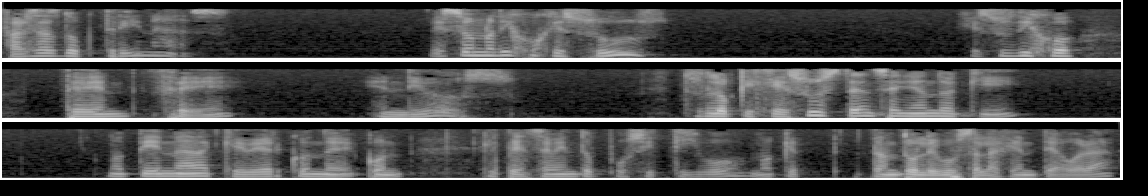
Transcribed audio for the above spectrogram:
falsas doctrinas. Eso no dijo Jesús. Jesús dijo, ten fe en Dios. Entonces lo que Jesús está enseñando aquí no tiene nada que ver con el, con el pensamiento positivo, ¿no? que tanto le gusta a la gente ahora,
